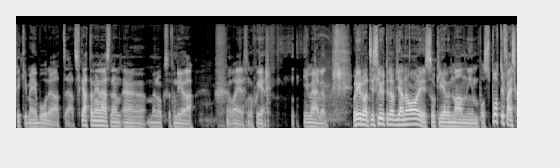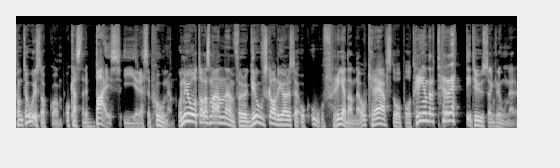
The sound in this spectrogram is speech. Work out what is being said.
fick mig både att, att skratta när jag läste den, men också fundera, vad är det som sker i världen? Och det är då att i slutet av januari så klev en man in på Spotifys kontor i Stockholm och kastade bajs i receptionen. Och nu åtalas mannen för grov skadegörelse och ofredande och krävs då på 330 000 kronor.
